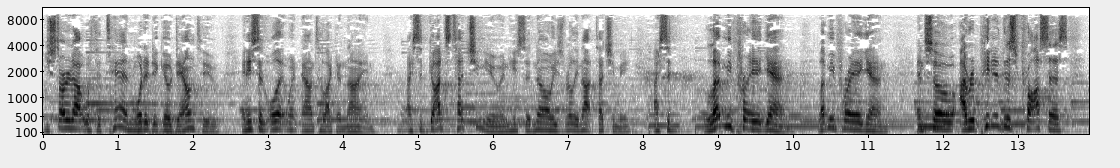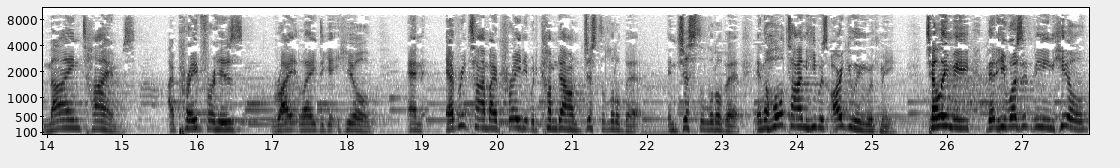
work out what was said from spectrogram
You started out with a 10. What did it go down to? And he said, Well, it went down to like a 9. I said, God's touching you. And he said, No, he's really not touching me. I said, Let me pray again. Let me pray again. And so I repeated this process nine times. I prayed for his right leg to get healed. And every time I prayed, it would come down just a little bit and just a little bit. And the whole time he was arguing with me, telling me that he wasn't being healed,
